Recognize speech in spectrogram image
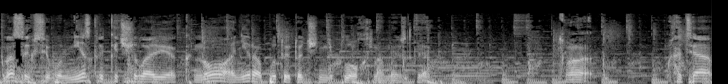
У нас их всего несколько человек, но они работают очень неплохо, на мой взгляд. А, хотя,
